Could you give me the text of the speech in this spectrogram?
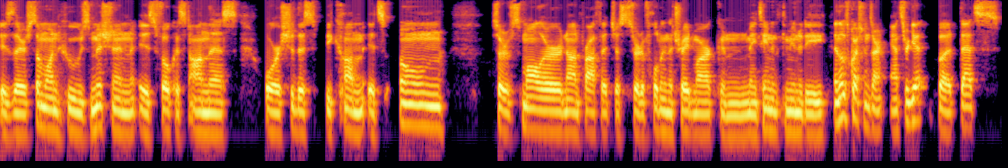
Is there someone whose mission is focused on this, or should this become its own sort of smaller nonprofit, just sort of holding the trademark and maintaining the community? And those questions aren't answered yet, but that's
